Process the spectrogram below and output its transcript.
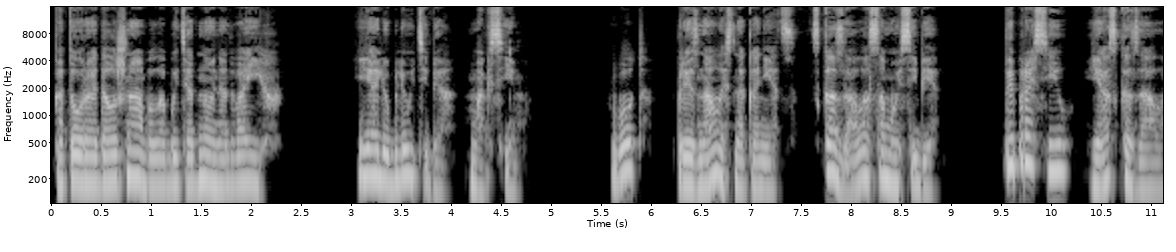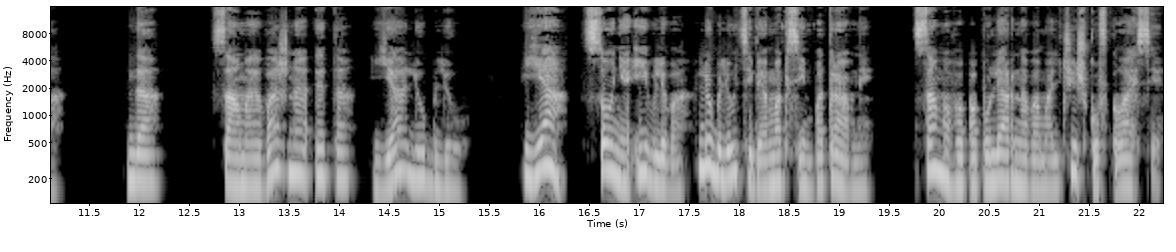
которая должна была быть одной на двоих. Я люблю тебя, Максим. Вот, призналась наконец, сказала самой себе. Ты просил, я сказала. Да, самое важное это «я люблю». Я, Соня Ивлева, люблю тебя, Максим Потравный, самого популярного мальчишку в классе,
